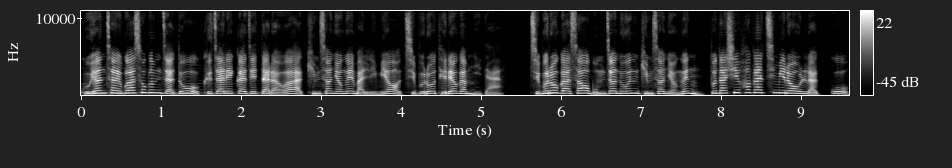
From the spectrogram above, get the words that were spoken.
고현철과 소금자도 그 자리까지 따라와 김선영을 말리며 집으로 데려갑니다. 집으로 가서 몸져놓은 김선영은 또다시 화가 치밀어 올랐고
